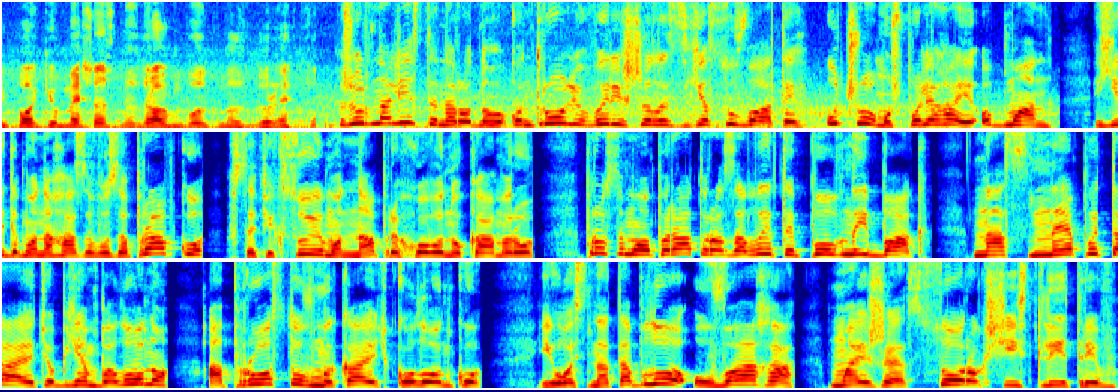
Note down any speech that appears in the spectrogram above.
І поки ми щось не зробимо, будуть нас дурити. Журналісти народного контролю вирішили з'ясувати, у чому ж полягає обман. Їдемо на газову заправку, все фіксуємо на приховану камеру. Просимо оператора залити повний бак. Нас не питають об'єм балону, а просто вмикають колонку. І ось на табло увага! Майже 46 літрів.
